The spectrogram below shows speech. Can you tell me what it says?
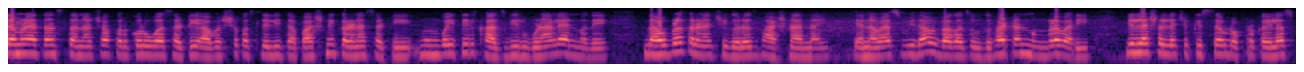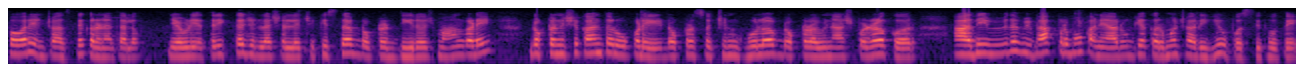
त्यामुळे आता स्तनाच्या कर्करोगासाठी आवश्यक असलेली तपासणी करण्यासाठी मुंबईतील खाजगी रुग्णालयांमध्ये धावपळ करण्याची गरज भासणार नाही. या नव्या सुविधा विभागाचं उद्घाटन मंगळवारी जिल्हा शल्य चिकित्सक डॉक्टर कैलास पवार यांच्या हस्ते करण्यात आलं. यावेळी अतिरिक्त जिल्हा शल्य चिकित्सक doctor Dheeraj Mahangade doctor Nishikant Rokade doctor Sachin Gholap doctor Avinash Padalkar आदी विविध विभाग प्रमुख आणि आरोग्य कर्मचारीही उपस्थित होते.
